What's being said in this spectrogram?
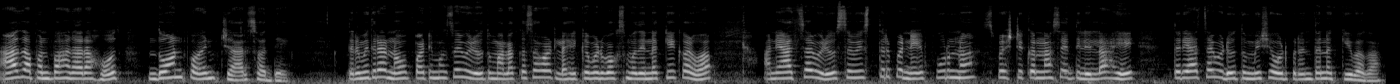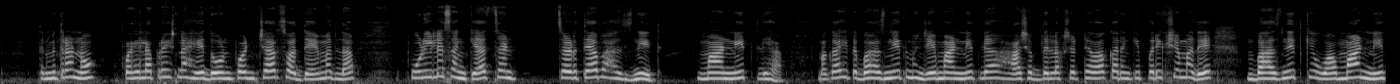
आज आपण पाहणार आहोत दोन पॉईंट चार स्वाध्याय. तर मित्रांनो पाठीमागचा व्हिडिओ तुम्हाला कसा वाटला हे कमेंट बॉक्समध्ये नक्की कळवा. आणि आजचा व्हिडिओ सविस्तरपणे पूर्ण स्पष्टीकरणासहित दिलेला आहे. तर याचा व्हिडिओ तुम्ही शेवटपर्यंत नक्की बघा. तर मित्रांनो पहिला प्रश्न आहे दोन पॉईंट चार स्वाध्यायमधला पुढील संख्या चढ चढत्या भाजणीत मांडणीत लिहा. बघा इथं भाजणीत म्हणजे मांडणीत लिहा. हा शब्द लक्षात ठेवा कारण की परीक्षेमध्ये भाजणीत किंवा मांडणीत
